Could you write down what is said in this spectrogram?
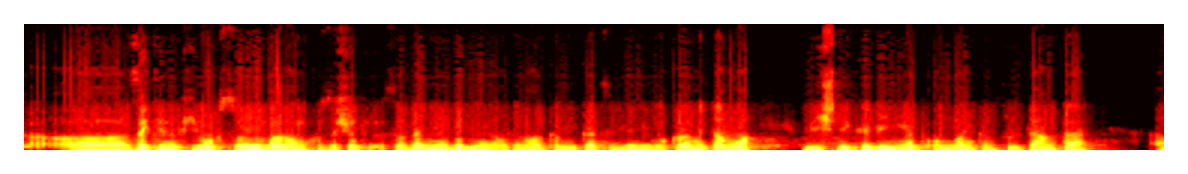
э, закинув его в свою воронку за счет создания удобного канала коммуникации для него. Кроме того, личный кабинет онлайн-консультанта э,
